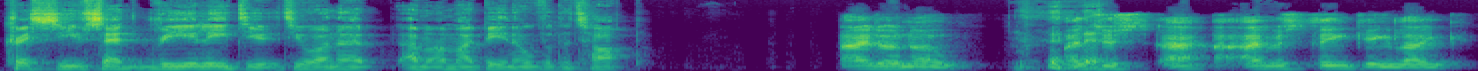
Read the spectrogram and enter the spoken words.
Chris, you've said really. Do you, do you want to? Am, am I being over the top? I don't know. I just I, I was thinking like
